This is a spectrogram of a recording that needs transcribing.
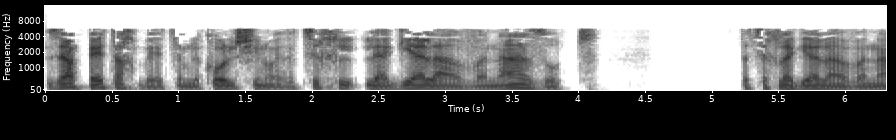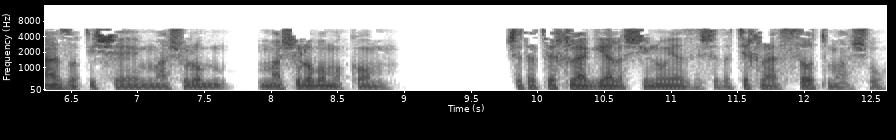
זה הפתח בעצם לכל שינוי. אתה צריך להגיע להבנה הזאת. אתה צריך להגיע להבנה הזאת שמשהו לא, לא במקום. שאתה צריך להגיע לשינוי הזה, שאתה צריך לעשות משהו,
